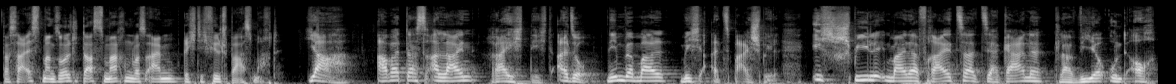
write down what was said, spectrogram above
Das heißt, man sollte das machen, was einem richtig viel Spaß macht. Ja, aber das allein reicht nicht. Also nehmen wir mal mich als Beispiel. Ich spiele in meiner Freizeit sehr gerne Klavier und auch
